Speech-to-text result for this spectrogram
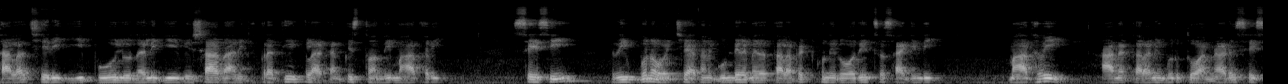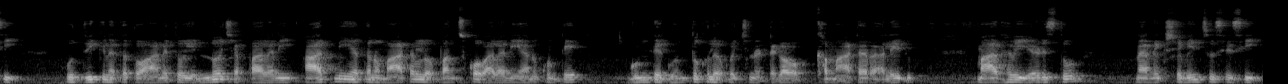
తల చెరిగి పూలు నలిగి విషాదానికి ప్రతీకలా కనిపిస్తోంది మాధవి. శశి రిబ్బున వచ్చి అతని గుండెల మీద తల పెట్టుకుని రోధించసాగింది. మాధవి ఆమె తల నిమురుతూ అన్నాడు శశి. ఉద్విగ్నతతో ఆమెతో ఎన్నో చెప్పాలని ఆత్మీయతను మాటల్లో పంచుకోవాలని అనుకుంటే గుండె గొంతుకులోకి వచ్చినట్టుగా ఒక్క మాట రాలేదు. మాధవి ఏడుస్తూ నన్ను క్షమించు శశి.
